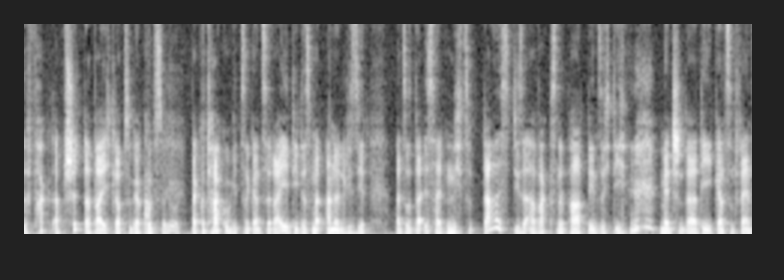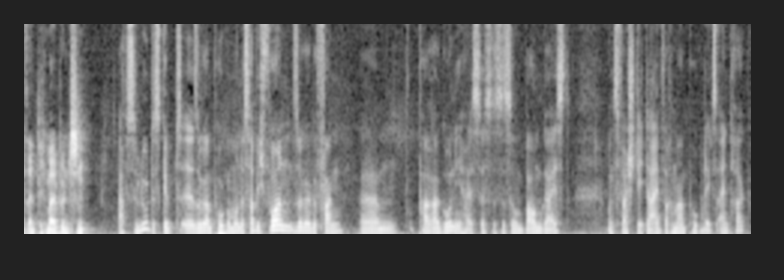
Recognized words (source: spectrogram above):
fucked up Shit dabei. Ich glaube sogar Absolut. bei Kotaku gibt es eine ganze Reihe, die das mal analysiert. Also da ist halt nichts, da ist dieser erwachsene Part, den sich die Menschen da, die ganzen Fans endlich mal wünschen. Absolut. Es gibt äh, sogar ein Pokémon, das habe ich vorhin sogar gefangen. Ähm, Paragoni heißt es. Das ist so ein Baumgeist. Und zwar steht da einfach mal im Pokédex-Eintrag,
